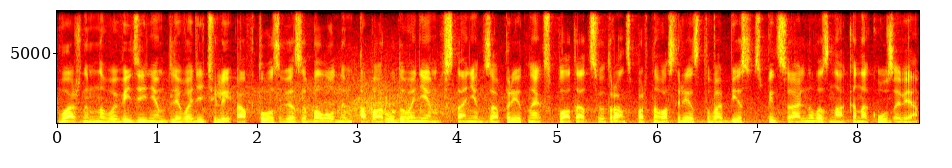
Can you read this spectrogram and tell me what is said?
Важным нововведением для водителей авто с газобаллонным оборудованием станет запрет на эксплуатацию транспортного средства без специального знака на кузове.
